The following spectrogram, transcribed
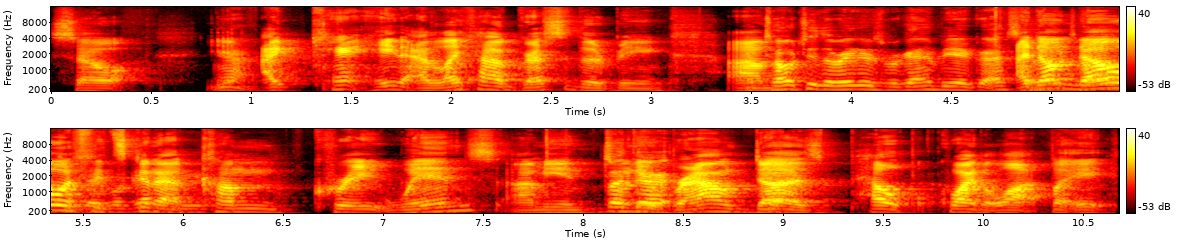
So yeah, I can't hate it. I like how aggressive they're being. I Um, told you the Raiders were going to be aggressive. I don't told know if it's gonna be. come create wins. I mean, But Antonio Brown does help quite a lot, but it,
